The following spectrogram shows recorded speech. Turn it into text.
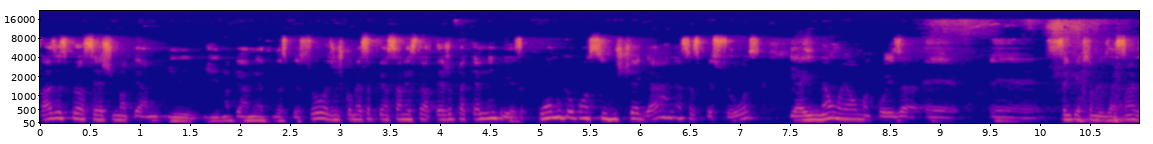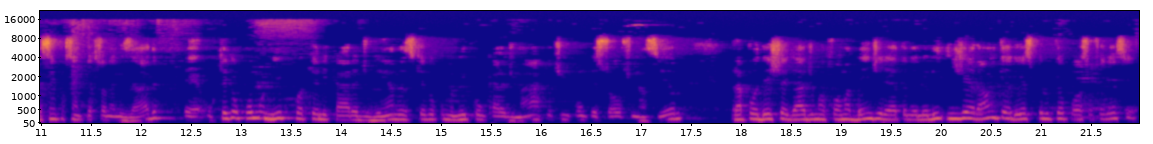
Faz esse processo de mapeamento, de, de mapeamento das pessoas, a gente começa a pensar na estratégia para aquela empresa. Como que eu consigo chegar nessas pessoas? E aí não é uma coisa é, é, sem personalização, ela é 100% personalizada. É, o que, que, eu comunico com aquele cara de vendas, o que, que, eu comunico com o cara de marketing, com o pessoal financeiro, para poder chegar de uma forma bem direta nele ali e gerar um interesse pelo que eu posso oferecer.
